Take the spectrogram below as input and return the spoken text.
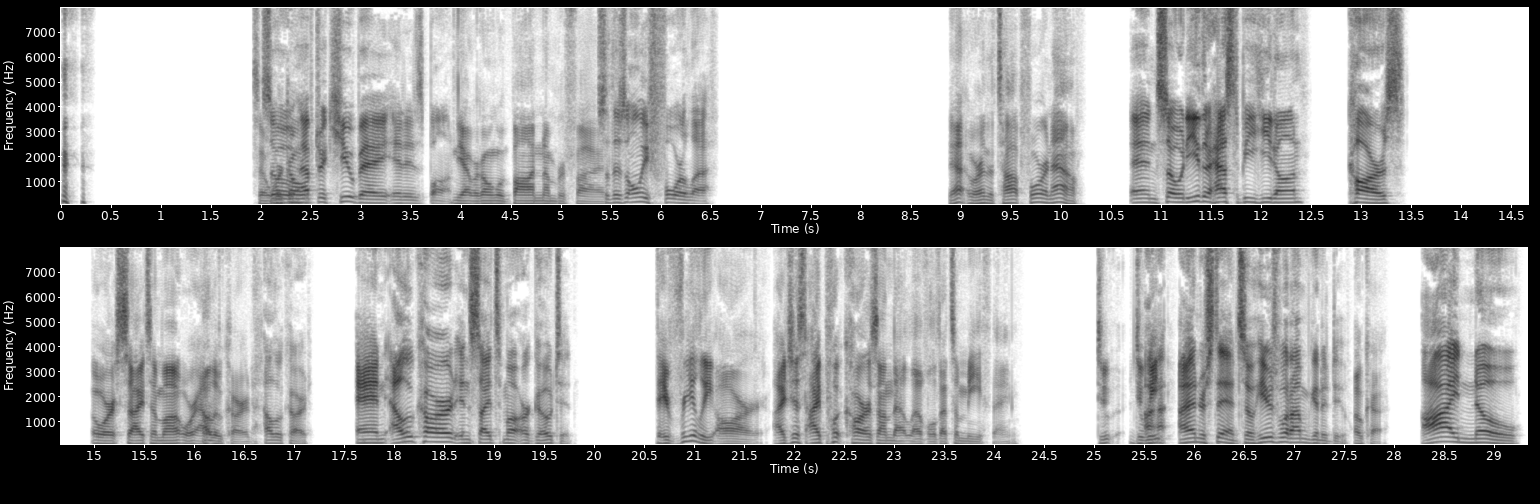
so, So we're going, after Cube, it is Ban. yeah, we're going with Ban number five. So there's only four left. yeah, we're in the top four now, And so it either has to be Heat on, Kars, or Saitama or Or- Alucard. Alucard. And Alucard and Saitama are goated. They really are. I just I put Kars on that level. That's a me thing. Do do we? I, I understand. So here's what I'm gonna do. okay. I know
